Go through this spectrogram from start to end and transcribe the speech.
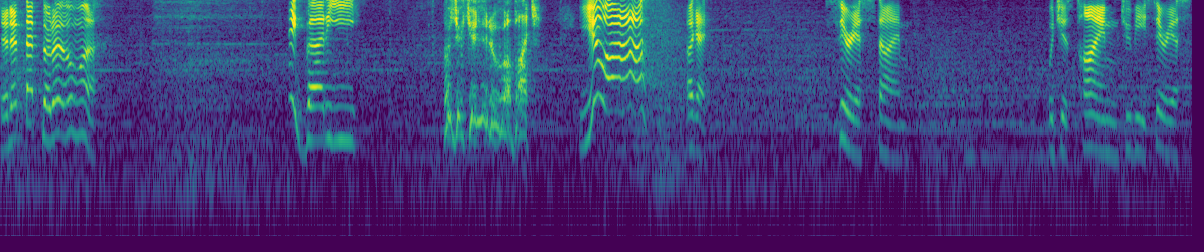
Du-du-du-du-du. Hey, buddy. Who's your cute little robot? You are! Okay. Serious time. Which is time to be serious.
